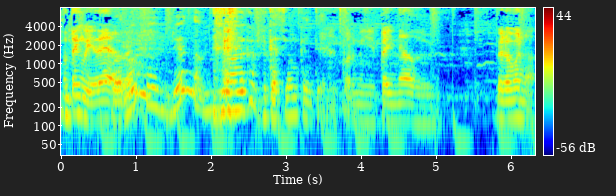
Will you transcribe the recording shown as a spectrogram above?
No tengo idea, güey, Purrubio, yo no, no hay única explicación que entiendo. por mi peinado, güey. Pero bueno,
